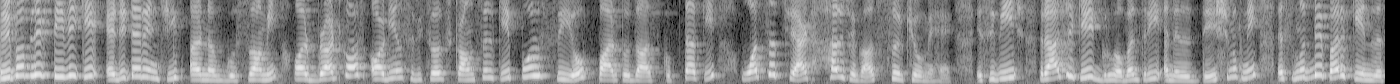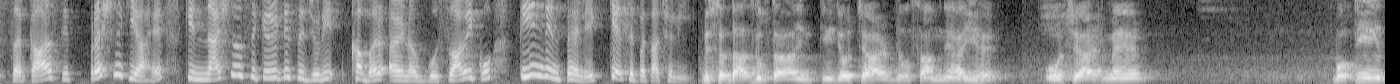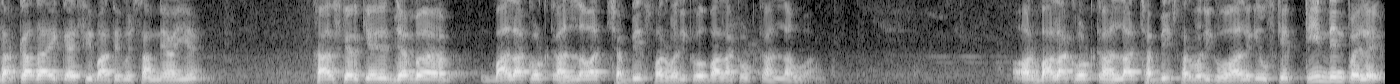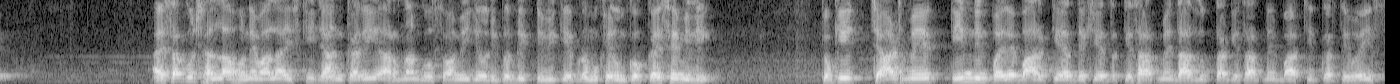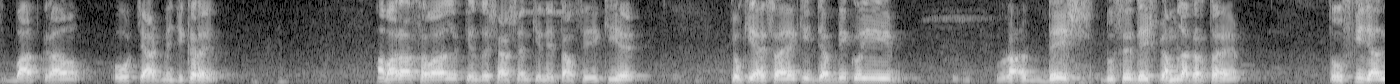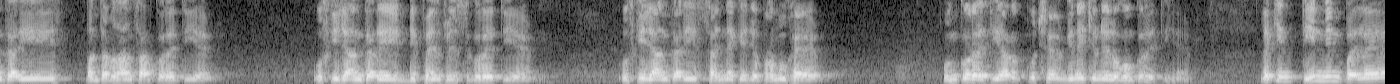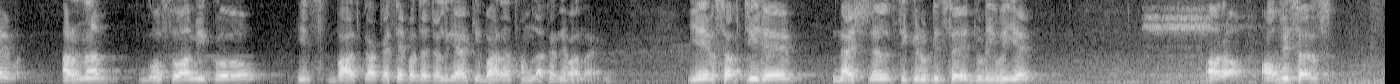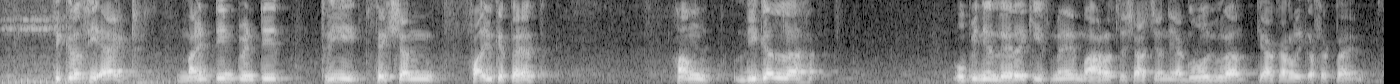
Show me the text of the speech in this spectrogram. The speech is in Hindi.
रिपब्लिक टीवी के editor in chief Arnab Goswami और ब्रॉडकास्ट ऑडियंस रिसर्च काउंसिल के पूर्व सीईओ पार्थोदास गुप्ता की व्हाट्सएप चैट हर जगह सुर्खियों में है। इसी बीच राज्य के गृह मंत्री अनिल देशमुख ने इस मुद्दे पर केंद्र सरकार से प्रश्न किया है कि नेशनल सिक्योरिटी से जुड़ी खबर अर्नब गोस्वामी को तीन दिन पहले कैसे पता चली? मिस्टर दास गुप्ता, इनकी जो चार्ट जो सामने आई है, वो चार्ट में बहुत ही धक्कादायक ऐसी बातें कुछ सामने आई है। खास करके जब बालाकोट का हल्ला हुआ 26 फरवरी को बालाकोट का हल्ला हुआ। और बालाकोट का हल्ला 26 फरवरी को हुआ, लेकिन उसके तीन दिन पहले ऐसा कुछ हल्ला होने वाला, इसकी जानकारी अर्नब गोस्वामी, जो रिपब्लिक टीवी के प्रमुख है, उनको कैसे मिली? क्योंकि चार्ट में तीन दिन पहले बार के अध्यक्ष के साथ में, दास गुप्ता के साथ में बातचीत करते हुए इस बात का वो चार्ट में ज़िक्र है। हमारा सवाल केंद्र शासन के नेताओं से एक ही है, क्योंकि ऐसा है कि जब भी कोई देश, दूसरे देश पे हमला करता है तो उसकी जानकारी पंतप्रधान साहब को रहती है, उसकी जानकारी डिफेंस मिनिस्टर को रहती है, उसकी जानकारी सैन्य के जो प्रमुख है, उनको रहती है और कुछ गिने चुने लोगों को रहती है। लेकिन तीन दिन पहले अर्नब गोस्वामी को इस बात का कैसे पता चल गया कि भारत हमला करने वाला है? ये सब चीज़ें नेशनल सिक्योरिटी से जुड़ी हुई है। और ऑफिसर्स सिक्रेसी एक्ट 1923 सेक्शन 5 के तहत हम लीगल ओपिनियन ले रहे हैं कि इसमें महाराष्ट्र शासन या गृह विभाग क्या कार्रवाई कर सकता है।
